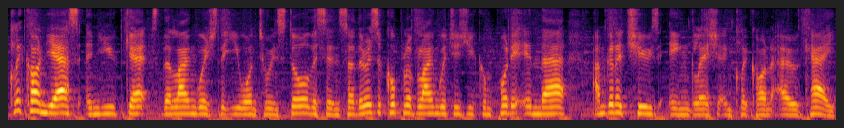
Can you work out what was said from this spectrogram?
Click on yes and you get the language that you want to install this in. So there is a couple of languages you can put it in there. I'm going to choose English and click on OK.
